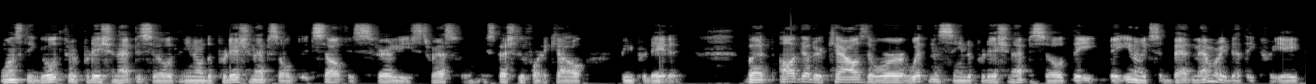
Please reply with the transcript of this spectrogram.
once they go through a predation episode, you know, the predation episode itself is fairly stressful, especially for the cow being predated. But all the other cows that were witnessing the predation episode, they, they you know, it's a bad memory that they create.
